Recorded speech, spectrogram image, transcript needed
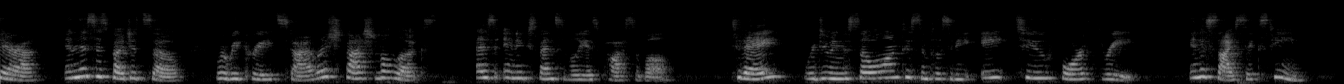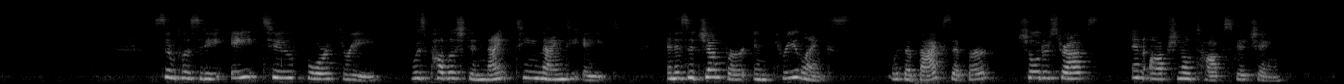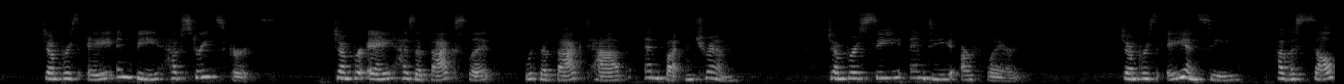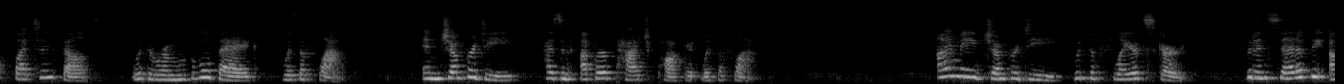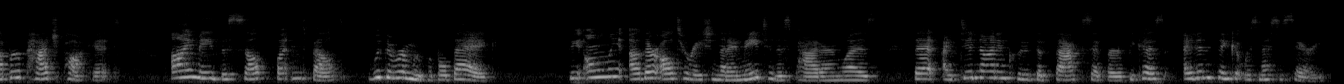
Sarah, and this is Budget Sew, where we create stylish, fashionable looks as inexpensively as possible. Today, we're doing a sew along to Simplicity 8243 in a size 16. Simplicity 8243 was published in 1998 and is a jumper in three lengths with a back zipper, shoulder straps, and optional top stitching. Jumpers A and B have straight skirts. Jumper A has a back slit with a back tab and button trim. Jumpers C and D are flared. Jumpers A and C have a self-buttoned belt with a removable bag with a flap. And jumper D has an upper patch pocket with a flap. I made jumper D with the flared skirt, but instead of the upper patch pocket, I made the self-buttoned belt with a removable bag. The only other alteration that I made to this pattern was that I did not include the back zipper because I didn't think it was necessary.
